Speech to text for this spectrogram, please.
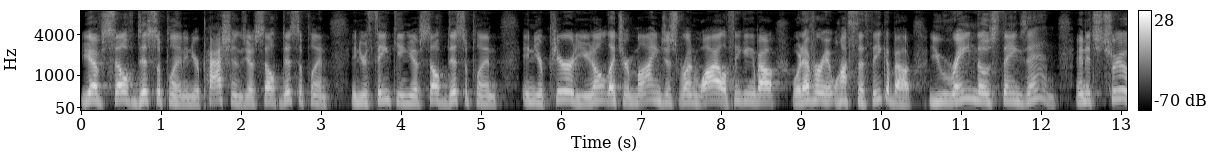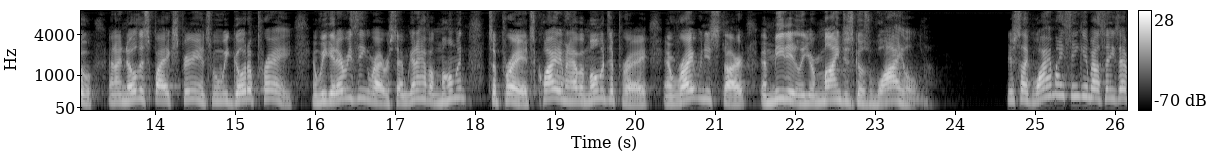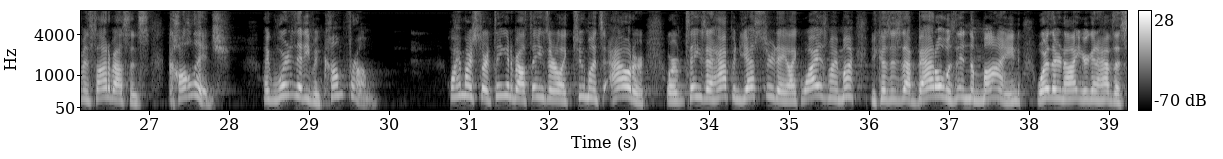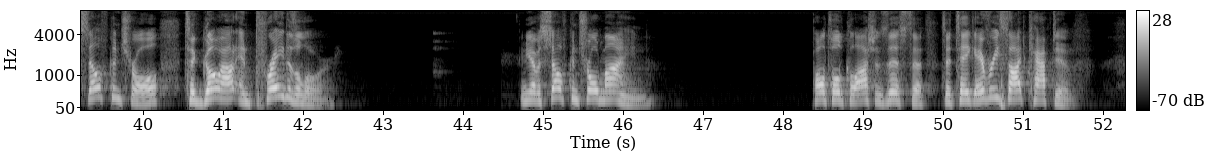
You have self discipline in your passions. You have self discipline in your thinking. You have self discipline in your purity. You don't let your mind just run wild thinking about whatever it wants to think about. You rein those things in. And it's true. And I know this by experience. When we go to pray and we get everything right, we're saying, I'm going to have a moment to pray. It's quiet. I'm going to have a moment to pray. And right when you start, immediately your mind just goes wild. You're just like, why am I thinking about things I haven't thought about since college? Like, where did that even come from? Why am I start thinking about things that are like two months out or, or things that happened yesterday? Like, why is my mind? Because there's that battle within the mind, whether or not you're going to have the self control to go out and pray to the Lord. And you have a self controlled mind. Paul told Colossians this to, to take every thought captive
